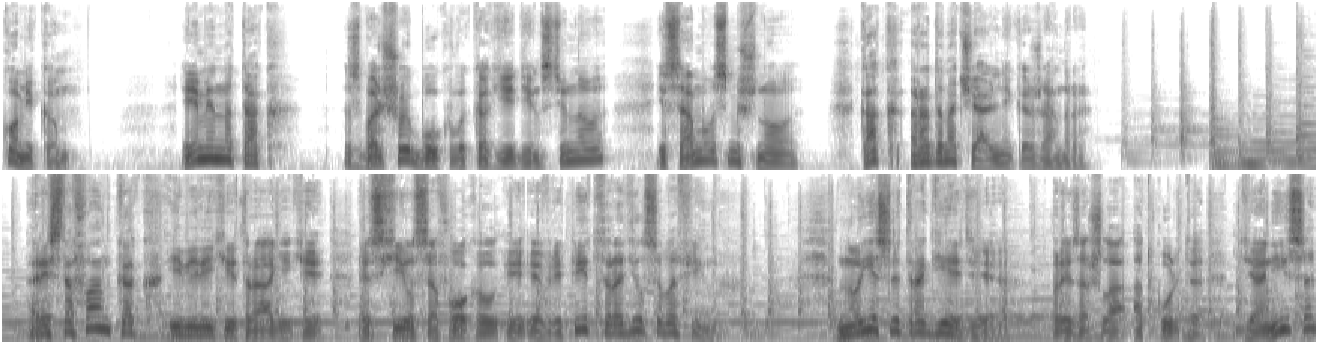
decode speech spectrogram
комиком. Именно так, с большой буквы, как единственного и самого смешного, как родоначальника жанра. Аристофан, как и великие трагики Эсхил, Софокл и Эврипид, родился в Афинах. Но если трагедия произошла от культа Диониса,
